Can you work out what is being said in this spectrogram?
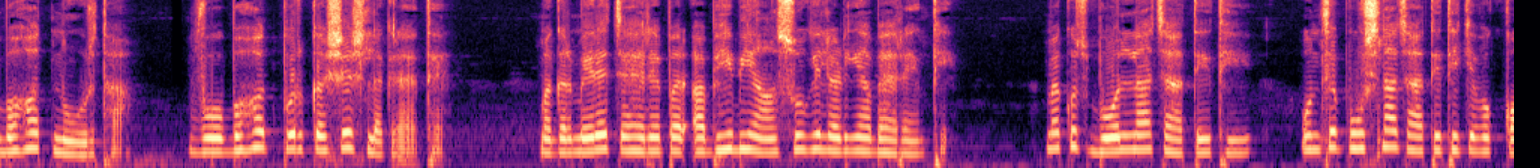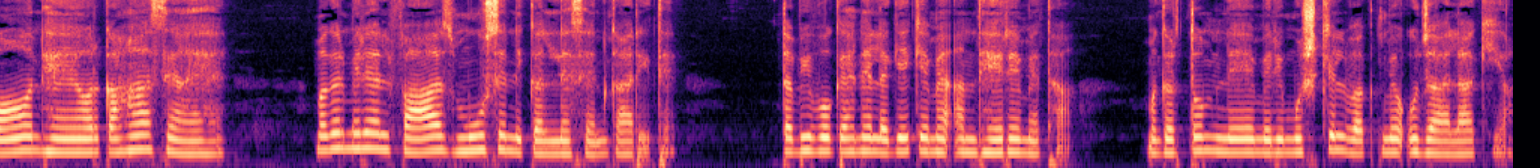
बहुत नूर था, वो बहुत पुरकशिश लग रहे थे, मगर मेरे चेहरे पर अभी भी आँसू की लड़ियाँ बह रही थी। मैं कुछ बोलना चाहती थी, उनसे पूछना चाहती थी कि वो कौन हैं और कहाँ से आए हैं, मगर मेरे अल्फाज मुँह से निकलने से इनकारी थे। तभी वो कहने लगे कि मैं अंधेरे में था, मगर तुमने मेरी मुश्किल वक्त में उजाला किया।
